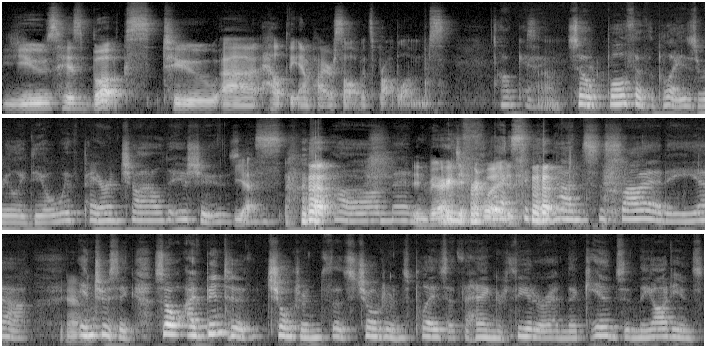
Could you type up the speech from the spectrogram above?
use his books to uh, help the empire solve its problems. Okay. So, So, both of the plays really deal with parent-child issues. Yes. Um, and In very different ways. on society, yeah. Yeah. interesting. So I've been to children's those children's plays at the Hangar Theater, and the kids in the audience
